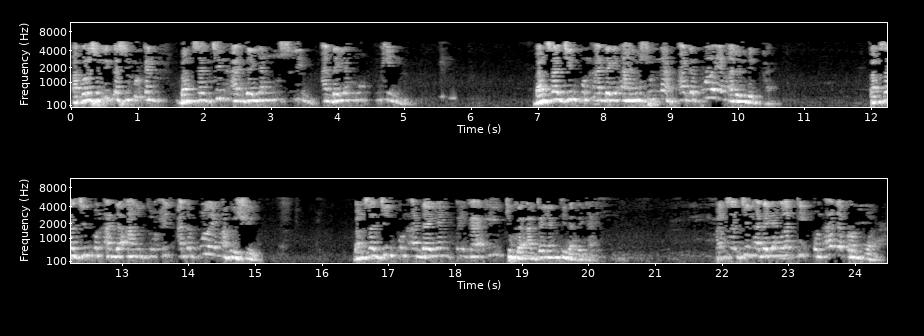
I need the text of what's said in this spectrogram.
Nah, kalau sebab kita bangsa jin ada yang muslim, ada yang mukmin. Bangsa jin pun ada yang ahli sunnah, ada pula yang ahli bid'ah. Bangsa jin pun ada ahli tauhid, ada pula yang ahli syirik. Bangsa jin pun ada yang PKI, juga ada yang tidak PKI. Bangsa jin ada yang laki pun ada perempuan.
